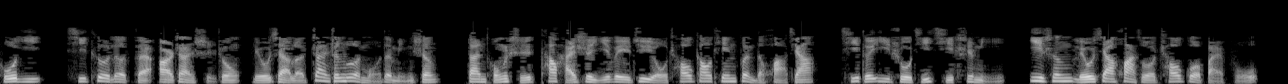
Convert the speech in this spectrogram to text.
图一，希特勒在二战史中留下了战争恶魔的名声，但同时他还是一位具有超高天分的画家，其对艺术极其痴迷，一生留下画作超过百幅。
